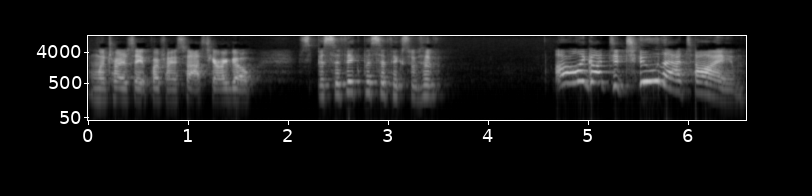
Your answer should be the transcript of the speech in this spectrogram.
I'm gonna try to say it five times fast. Here I go. Specific Pacific, specific. I only got to two that time.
